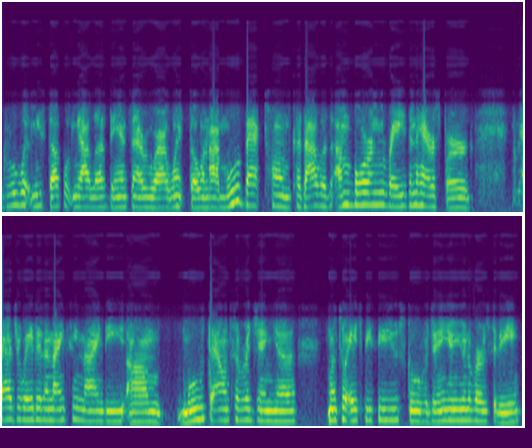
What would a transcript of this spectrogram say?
grew with me, stuck with me. I love dancing everywhere I went. So when I moved back home, because I was, I'm born and raised in Harrisburg, graduated in 1990, um, moved down to Virginia, went to HBCU school, Virginia University,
